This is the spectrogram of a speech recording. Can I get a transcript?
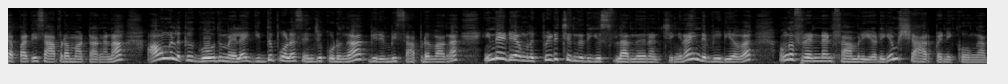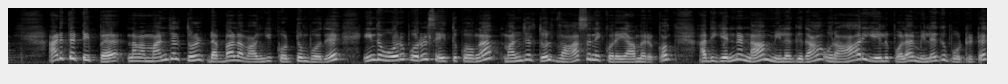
சப்பாத்தி சாப்பிட மாட்டாங்கன்னா அவங்களுக்கு கோதுமையில் இது போல் செஞ்சு கொடுங்க. விரும்பி சாப்பிடுவாங்க. இந்த ஐடியா உங்களுக்கு பிடிச்சிருந்தது யூஸ்ஃபுல்லாக இருந்தது நினச்சிங்கன்னா இந்த வீடியோவை உங்கள் ஃப்ரெண்ட் அண்ட் ஃபேமிலியோடையும் ஷேர் பண்ணிக்கோங்க. அடுத்த டிப்பு நம்ம மஞ்சள் தூள் டப்பாவில் வாங்கி கொட்டும்போது இந்த ஒரு பொருள் சேர்த்துக்கோங்க. மஞ்சள் தூள் வாசனை குறையாமல் இருக்கும். அது என்னென்னா மிளகு தான் ஒரு ஆறு ஏழு போல் மிளகு போட்டுட்டு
